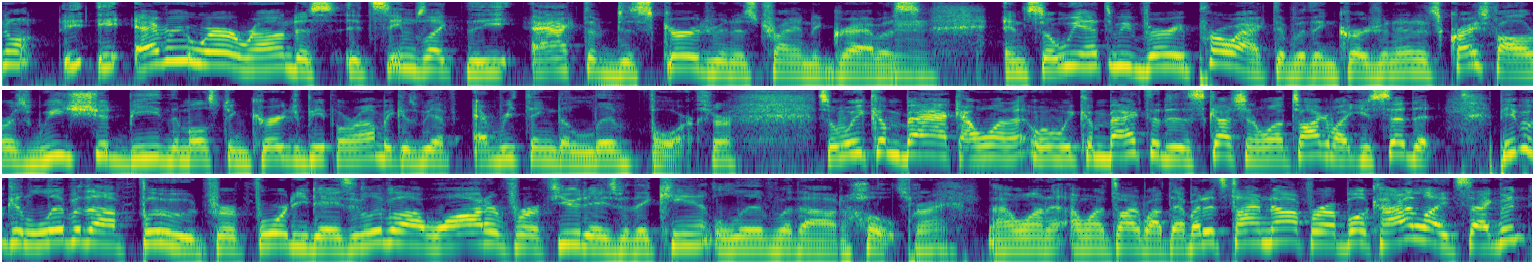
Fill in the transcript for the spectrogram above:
don't it, everywhere around us. It seems like the act of discouragement is trying to grab us, mm. and so we have to be very proactive with encouragement. And as Christ followers, we should be the most encouraging people around because we have everything to live for. Sure. So when we come back, I want when we come back to the discussion, I want to talk about. You said that people can live without food for 40 days, they live without water for a few days, but they can't live without hope. right. I want to I want to talk about that. But it's time now for our book highlight segment.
